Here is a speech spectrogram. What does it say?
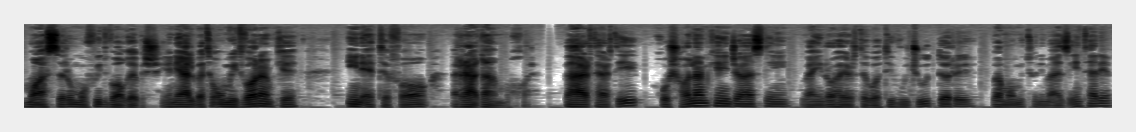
موثر و مفید واقع بشه. یعنی البته امیدوارم که این اتفاق رقم بخوره. به هر ترتیب خوشحالم که اینجا هستین و این راه ارتباطی وجود داره و ما می‌تونیم از این طریق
